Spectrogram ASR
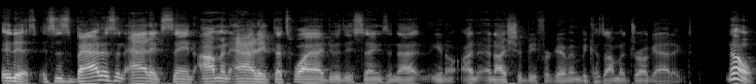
It is. It's as bad as an addict saying I'm an addict. That's why I do these things, and that you know, I, and I should be forgiven because I'm a drug addict. No,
